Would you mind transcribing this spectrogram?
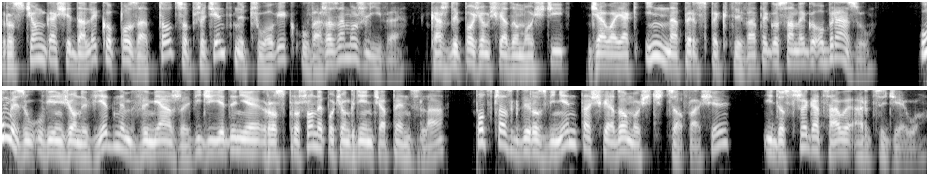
rozciąga się daleko poza to, co przeciętny człowiek uważa za możliwe. Każdy poziom świadomości działa jak inna perspektywa tego samego obrazu. Umysł uwięziony w jednym wymiarze widzi jedynie rozproszone pociągnięcia pędzla, podczas gdy rozwinięta świadomość cofa się i dostrzega całe arcydzieło.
